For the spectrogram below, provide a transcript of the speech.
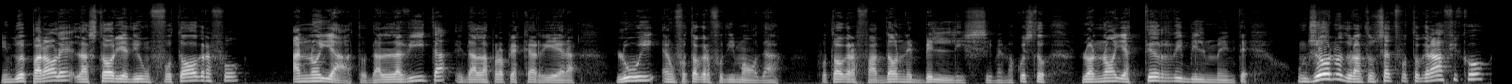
in due parole la storia di un fotografo annoiato dalla vita e dalla propria carriera. Lui è un fotografo di moda, fotografa donne bellissime, ma questo lo annoia terribilmente. Un giorno, durante un set fotografico,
